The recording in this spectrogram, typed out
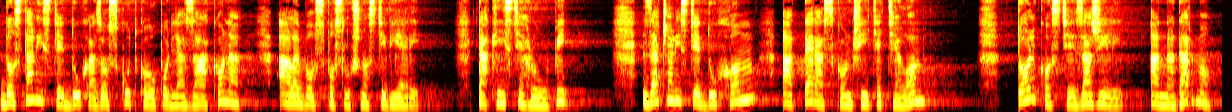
Dostali ste ducha zo skutkov podľa zákona alebo z poslušnosti viery? Takí ste hlúpi? Začali ste duchom a teraz končíte telom? Toľko ste zažili a nadarmo?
